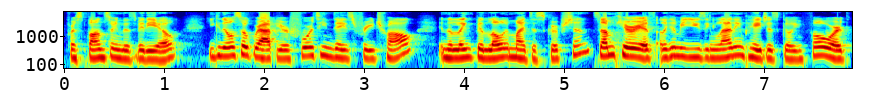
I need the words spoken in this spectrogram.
for sponsoring this video. You can also grab your 14 days free trial in the link below in my description. So I'm curious, are you going to be using landing pages going forward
